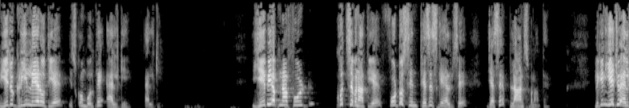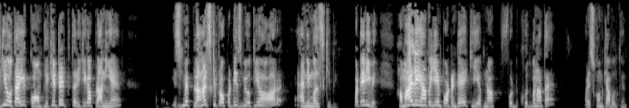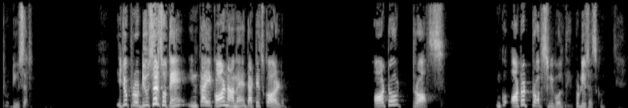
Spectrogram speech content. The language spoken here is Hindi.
ये जो ग्रीन लेयर होती है इसको हम बोलते हैं एल्गी एल्गी। ये भी अपना फ़ूड खुद से बनाती है फोटोसिंथेसिस के हेल्प से जैसे प्लांट्स बनाते हैं। लेकिन ये जो एल्गी होता है ये कॉम्प्लिकेटेड तरीके का प्राणी है। इसमें प्लांट्स की प्रॉपर्टीज़ भी होती हैं और एनिमल्स की भी। बट एनी anyway, हमारे लिए यहाँ पे ये इंपॉर्टेंट है कि ये अपना फ़ूड खुद बनाता है और इसको हम क्या बोलते हैं? प्रोड्यूसर ये जो प्रोड्यूसर्स होते हैं, इनका एक और नाम है दैट इज़ कॉल्ड ऑटोट्रॉप्स इनको ऑटोट्रॉप्स भी बोलते हैं प्रोड्यूसर्स को।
